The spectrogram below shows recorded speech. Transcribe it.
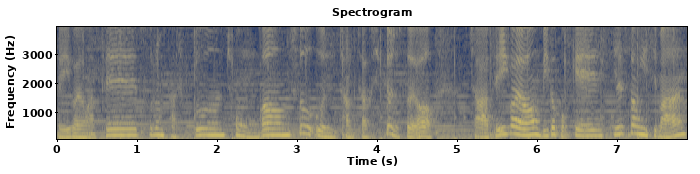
베이가 형한테 푸른 파스꾼, 총검, 수운 장착시켜줬어요. 자, 베이가 형 믿어볼게. 일성이지만,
